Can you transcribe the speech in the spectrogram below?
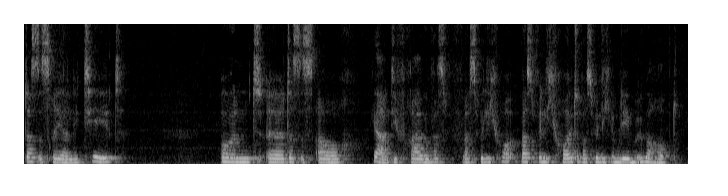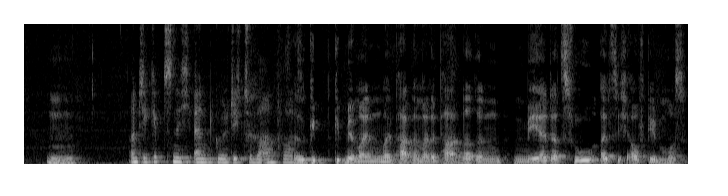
das ist Realität. Und äh, das ist auch, ja, die Frage, was, was, will ich, was will ich heute, was will ich im Leben überhaupt? Mhm. Und die gibt es nicht endgültig zu beantworten. Also gib, gib mir meinen mein Partner, meine Partnerin mehr dazu, als ich aufgeben muss.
